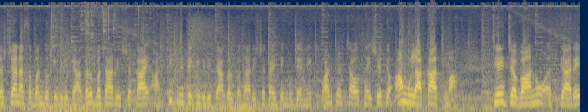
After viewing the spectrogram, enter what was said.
રશિયાના સંબંધો કેવી રીતે આગળ વધારી શકાય, આર્થિક રીતે કેવી રીતે આગળ વધારી શકાય તે મુદ્દે અનેક વાર ચર્ચાઓ થઈ છે. તો આ મુલાકાતમાં જે જવાનો અત્યારે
